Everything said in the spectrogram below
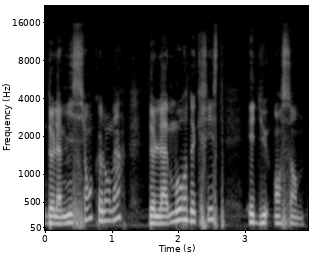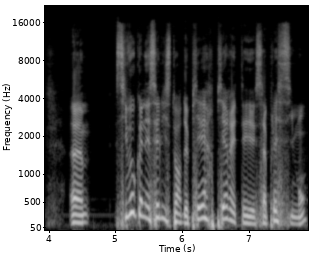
de la mission que l'on a, de l'amour de Christ et du ensemble. Euh, si vous connaissez l'histoire de Pierre, Pierre s'appelait Simon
